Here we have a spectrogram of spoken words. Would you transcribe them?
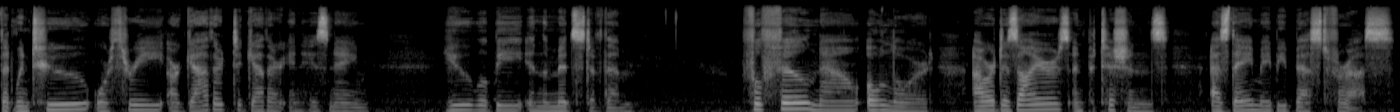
that when two or three are gathered together in his name, you will be in the midst of them. Fulfill now, O Lord, our desires and petitions as they may be best for us,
